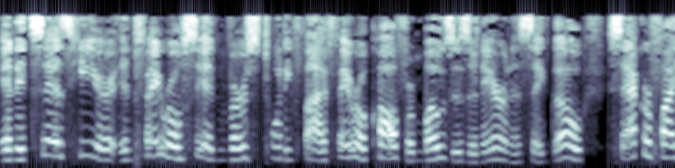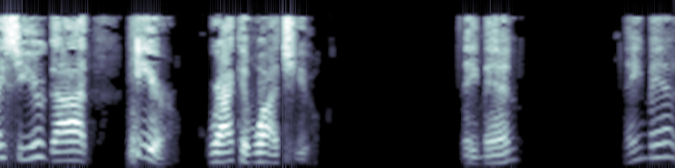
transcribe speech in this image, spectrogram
And it says here, and Pharaoh said in verse 25, Pharaoh called for Moses and Aaron and said, go sacrifice to your God here where I can watch you. Amen. Amen.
